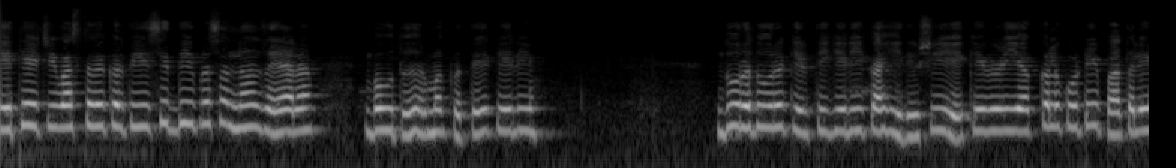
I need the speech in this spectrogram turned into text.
तेथेची वास्तव्य करती सिद्धी प्रसन्न जयाला बहुत धर्मकृते केली. दूर दूर कीर्ती गेली काही दिवशी एके वेळी अक्कलकोटी पातले.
